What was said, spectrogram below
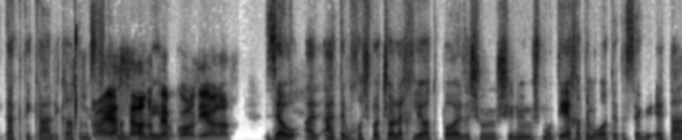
הטקטיקה לקראת לא המשחקים יעשה לנו הגדולים. פפ גוורדיולה. זהו, אתם חושבות שהולך להיות פה איזשהו שינוי משמעותי? איך אתם רואות את, הסג... את, ה...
